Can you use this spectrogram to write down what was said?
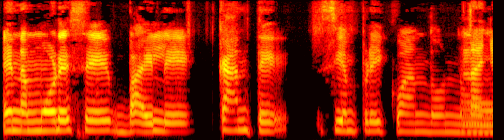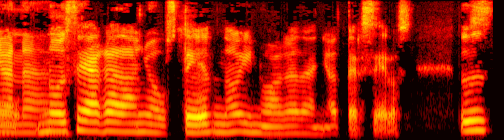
enamórese, baile, cante, siempre y cuando no, no se haga daño a usted, ¿no? Y no haga daño a terceros. Entonces,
